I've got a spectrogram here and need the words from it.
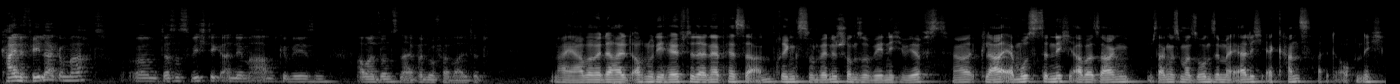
keine Fehler gemacht, ähm, das ist wichtig an dem Abend gewesen, aber ansonsten einfach nur verwaltet. Naja, aber wenn du halt auch nur die Hälfte deiner Pässe anbringst und wenn du schon so wenig wirfst, ja, klar, er musste nicht, aber sagen, sagen wir es mal so und sind wir ehrlich, er kann es halt auch nicht.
